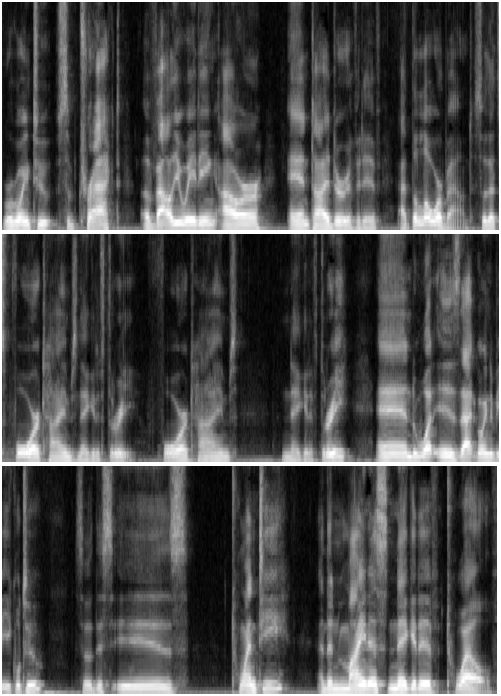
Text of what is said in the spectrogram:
we're going to subtract evaluating our antiderivative at the lower bound. So that's 4 times negative 3. 4 times negative 3. And what is that going to be equal to? So this is 20 and then minus negative 12.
